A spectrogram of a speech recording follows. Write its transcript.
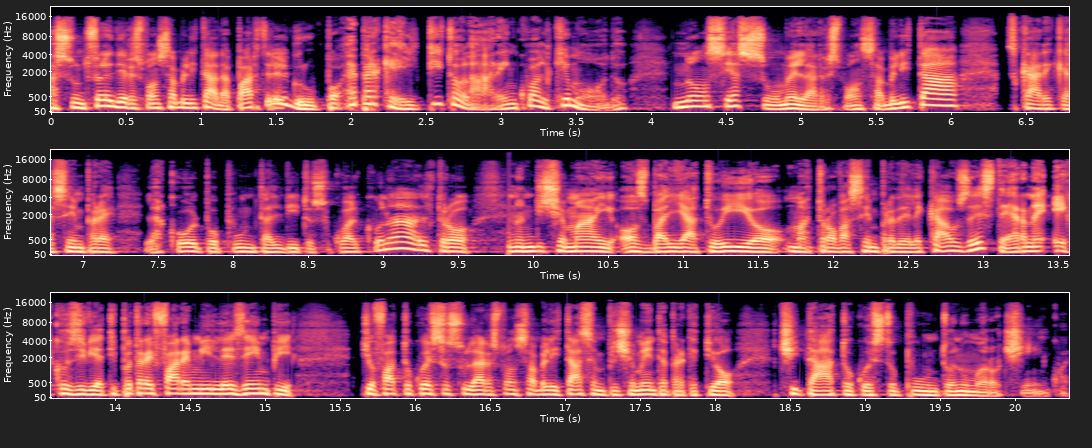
assunzione di responsabilità da parte del gruppo è perché il titolare in qualche modo non si assume la responsabilità, scarica sempre la colpa o punta il dito su qualcun altro, non dice mai ho sbagliato io, ma trova sempre delle cause esterne e così via. Ti potrei fare mille esempi. Ti ho fatto questo sulla responsabilità semplicemente perché ti ho citato questo punto numero 5.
